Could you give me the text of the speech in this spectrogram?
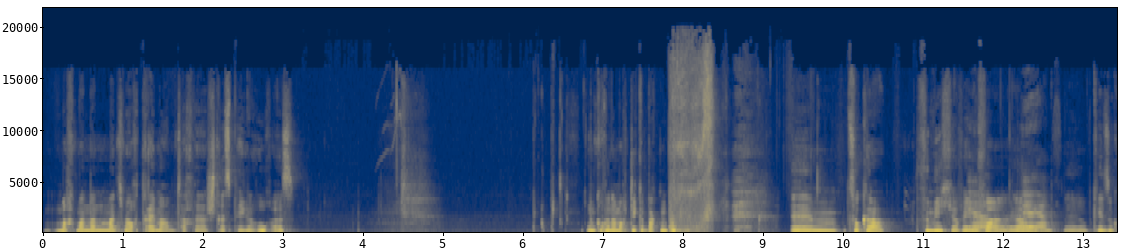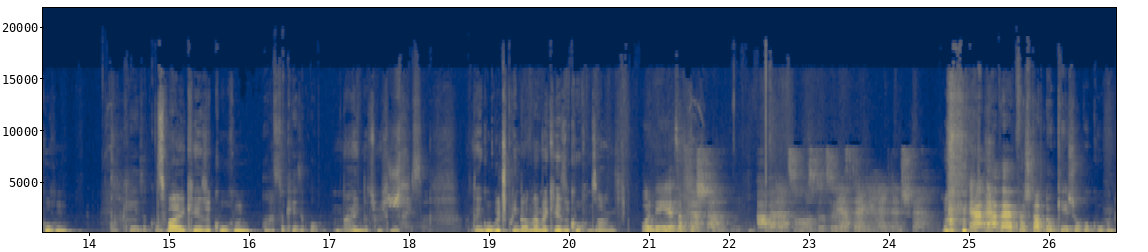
Macht man dann manchmal auch dreimal am Tag, wenn der Stresspegel hoch ist. Und Corinna macht dicke Backen. Ähm, Zucker, für mich auf jeden Ja. Fall. Ja. Ja, Ja, Käsekuchen. Oh, Käsekuchen. Zwei Käsekuchen. Oh, hast du Käsekuchen? Nein, natürlich nicht. Scheiße. Dein Google springt an, wenn wir Käsekuchen sagen. Oh nee, er sagt, Verstanden. Aber dazu musst du zuerst dein Gerät entsperren. er, er, er hat verstanden, okay, Schokokuchen.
